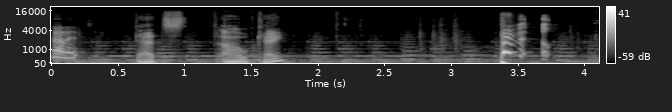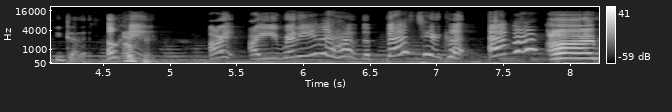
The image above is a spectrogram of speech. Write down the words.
Got it. That's oh, okay. Perfect. Oh, you got it. Okay. Okay. All right, are you ready to have the best haircut ever? I'm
